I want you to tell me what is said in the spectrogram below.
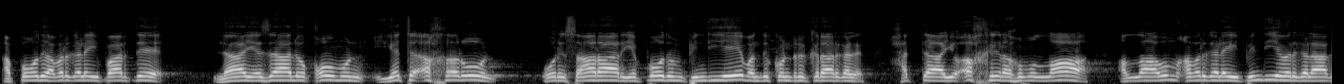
அப்போது அவர்களை பார்த்து லா எசாலு கௌமுன் எத் அஹரூன் ஒரு சாரார் எப்போதும் பிந்தியே வந்து கொண்டிருக்கிறார்கள். ஹத்தா யு அஹ்ரஹமுல்லா அல்லாவும் அவர்களை பிந்தியவர்களாக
